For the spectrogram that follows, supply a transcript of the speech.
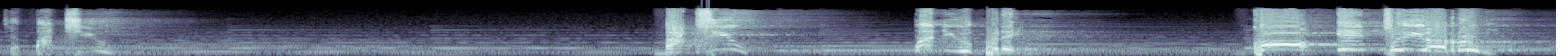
Say, but you, but you, when you pray, go into your room.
